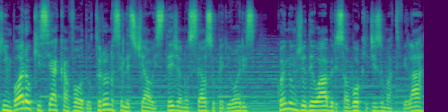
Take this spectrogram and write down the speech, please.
que, embora o que se acavou do trono celestial esteja nos céus superiores, quando um judeu abre sua boca e diz uma tefilá,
